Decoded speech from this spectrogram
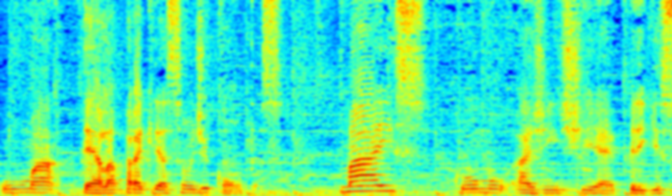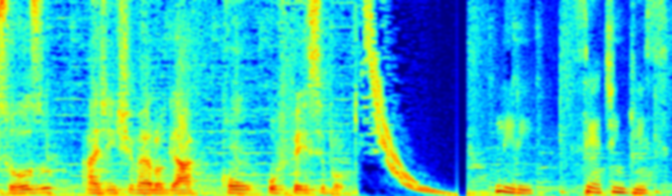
uma tela para criação de contas. Mas, como a gente é preguiçoso, a gente vai logar com o Facebook. Liri. Settings.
